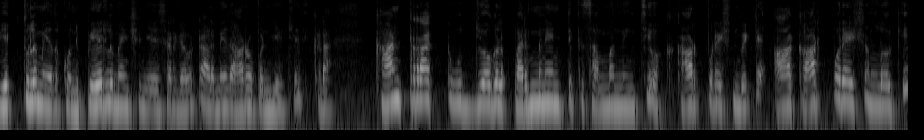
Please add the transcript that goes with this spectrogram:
వ్యక్తుల మీద కొన్ని పేర్లు మెన్షన్ చేశారు కాబట్టి వాళ్ళ మీద ఆరోపణ చేయట్లేదు. ఇక్కడ కాంట్రాక్ట్ ఉద్యోగుల పర్మనెంట్కి సంబంధించి ఒక కార్పొరేషన్ పెట్టి ఆ కార్పొరేషన్లోకి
